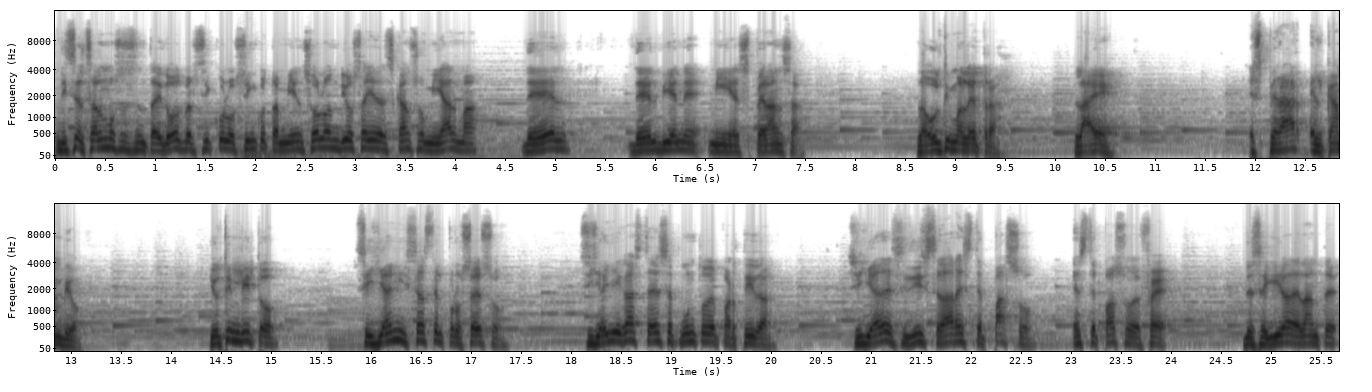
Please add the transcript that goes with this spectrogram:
dice el Salmo 62, versículo 5 también, solo en Dios hay descanso mi alma, de Él, de Él viene mi esperanza. La última letra, la E esperar el cambio. Yo te invito, si ya iniciaste el proceso, si ya llegaste a ese punto de partida, si ya decidiste dar este paso, este paso de fe, de seguir adelante,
